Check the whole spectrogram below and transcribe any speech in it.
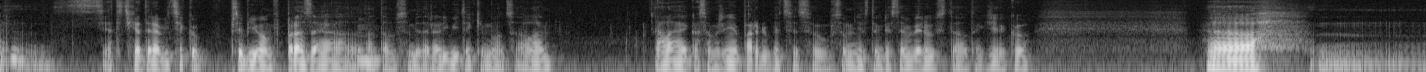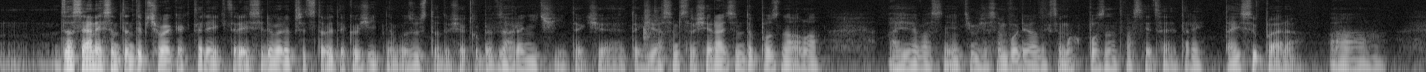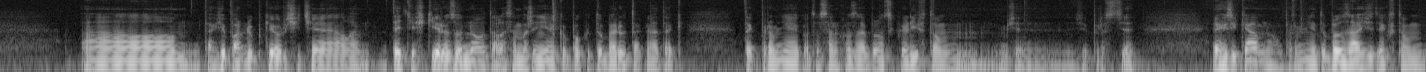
já teďka teda víc jako přebývám v Praze a, mm. a mhm. tam se mi teda líbí taky moc, ale, ale jako samozřejmě Pardubice jsou, jsou město, kde jsem vyrůstal, takže jako uh, zase já nejsem ten typ člověka, který, který si dovede představit jako žít nebo zůstat už jakoby v zahraničí, takže, takže já jsem strašně rád, že jsem to poznal a, a že vlastně tím, že jsem odjel, tak jsem mohl poznat vlastně, co je tady, tady super a, a, takže Pardubky určitě, ale to je těžký rozhodnout, ale samozřejmě jako pokud to beru takhle, tak, tak pro mě jako to San Jose bylo skvělý v tom, že, že prostě, jak říkám, no, pro mě to byl zážitek v tom,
